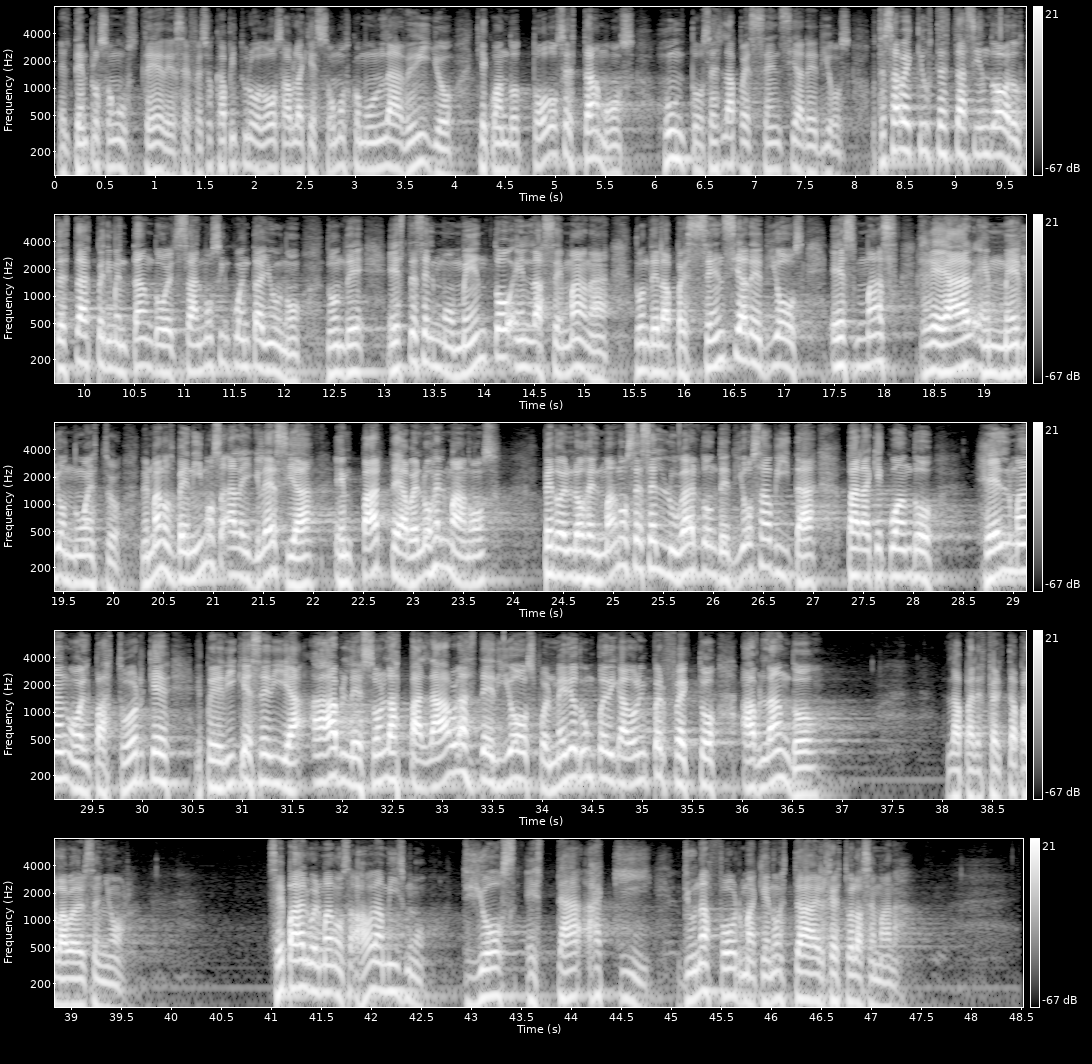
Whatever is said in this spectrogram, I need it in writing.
El templo son ustedes. Efesios capítulo 2 habla que somos como un ladrillo, que cuando todos estamos juntos es la presencia de Dios. Usted sabe qué usted está haciendo ahora. Usted está experimentando el Salmo 51, donde este es el momento en la semana donde la presencia de Dios es más real en medio nuestro. Hermanos, venimos a la iglesia en parte a ver los hermanos, pero en los hermanos es el lugar donde Dios habita para que cuando Helman o el pastor que predique ese día hable, son las palabras de Dios por medio de un predicador imperfecto hablando la perfecta palabra del Señor. Sepa algo, hermanos, ahora mismo Dios está aquí de una forma que no está el resto de la semana.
